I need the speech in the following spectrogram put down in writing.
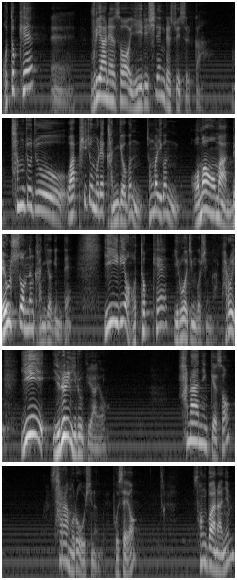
어떻게 우리 안에서 이 일이 실행될 수 있을까? 창조주와 피조물의 간격은 정말 이건 어마어마한 메울 수 없는 간격인데 이 일이 어떻게 이루어진 것인가? 바로 이 일을 이루기 위하여 하나님께서 사람으로 오시는 거예요. 보세요. 성부 하나님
